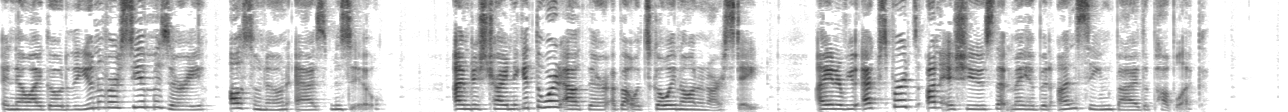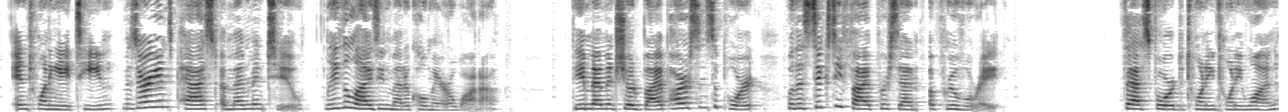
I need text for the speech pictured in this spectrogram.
and now I go to the University of Missouri, also known as Mizzou. I'm just trying to get the word out there about what's going on in our state. I interview experts on issues that may have been unseen by the public. In 2018, Missourians passed Amendment 2, legalizing medical marijuana. The amendment showed bipartisan support with a 65% approval rate. Fast forward to 2021,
